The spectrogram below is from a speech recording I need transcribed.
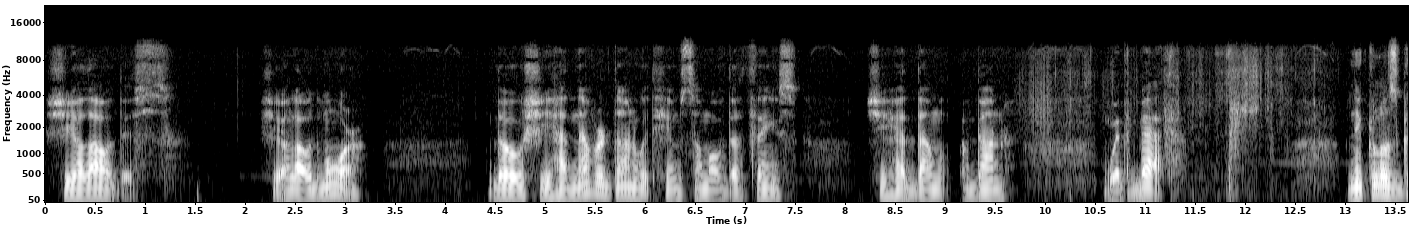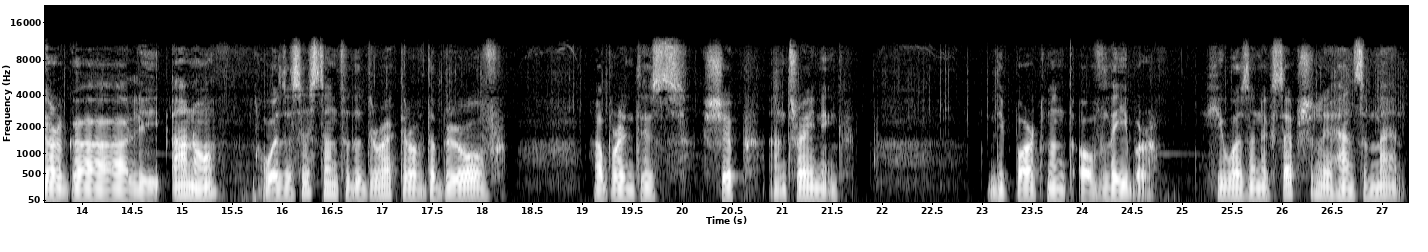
She allowed this. She allowed more though she had never done with him some of the things she had done, done with Beth. Nicholas Gargagliano was assistant to the director of the Bureau of Apprenticeship and Training, Department of Labor. He was an exceptionally handsome man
